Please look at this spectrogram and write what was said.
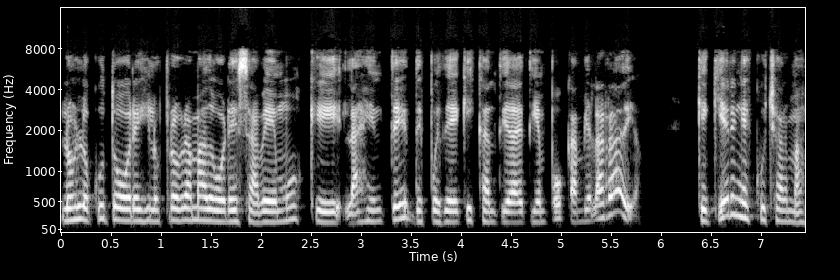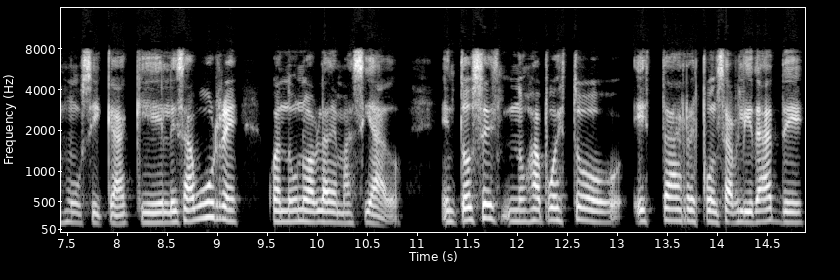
los locutores y los programadores sabemos que la gente después de X cantidad de tiempo cambia la radio, que quieren escuchar más música, que les aburre cuando uno habla demasiado. Entonces nos ha puesto esta responsabilidad de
